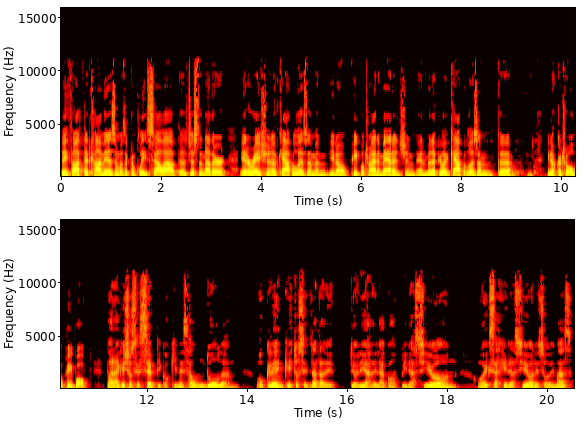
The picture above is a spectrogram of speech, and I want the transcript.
They thought that communism was a complete sellout. That was just another iteration of capitalism and, you know, people trying to manage and, and manipulate capitalism to, you know, control the people. Para aquellos escépticos, quienes aún dudan o creen que esto se trata de teorías de la conspiración o exageraciones o demás,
